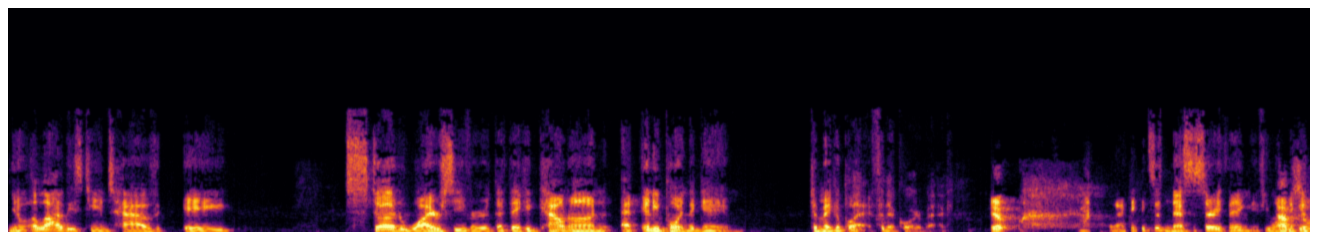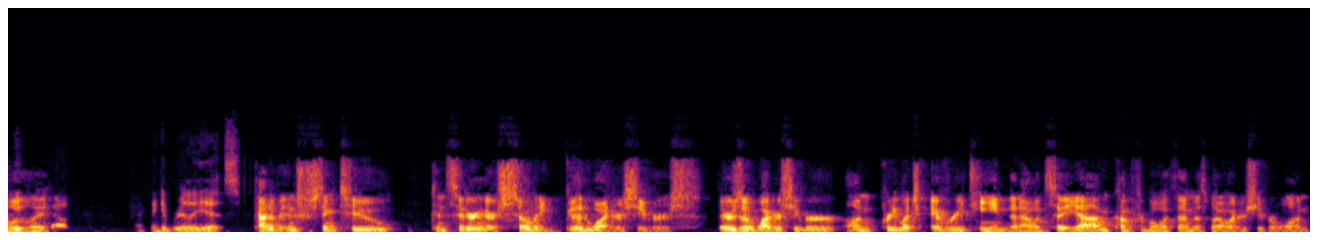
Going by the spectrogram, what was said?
you know, a lot of these teams have a stud wide receiver that they can count on at any point in the game to make a play for their quarterback. Yep. And I think it's a necessary thing if you want to be good. Absolutely. I think it really is. Kind of interesting too, considering there's so many good wide receivers. There's a wide receiver on pretty much every team that I would say, yeah, I'm comfortable with them as my wide receiver one.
